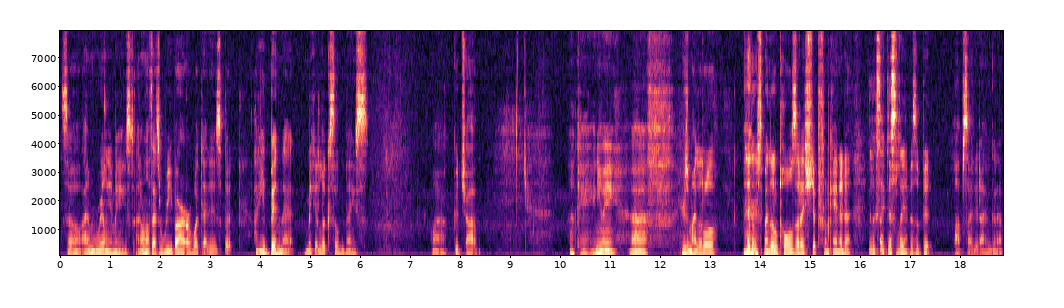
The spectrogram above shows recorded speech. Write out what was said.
So I'm really amazed. I don't know if that's rebar or what that is, but how do you bend that? Make it look so nice. Wow, good job. Okay, anyway, uh, here's my little here's my little poles that I shipped from Canada. It looks like this lamp is a bit lopsided. I'm gonna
